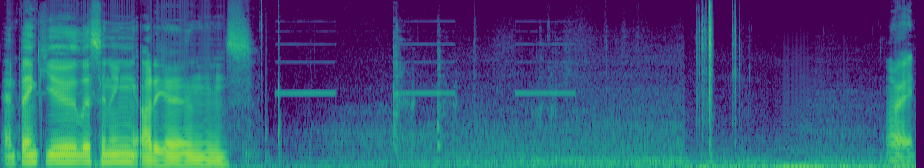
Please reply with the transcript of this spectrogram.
And thank you, listening audience. All right.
